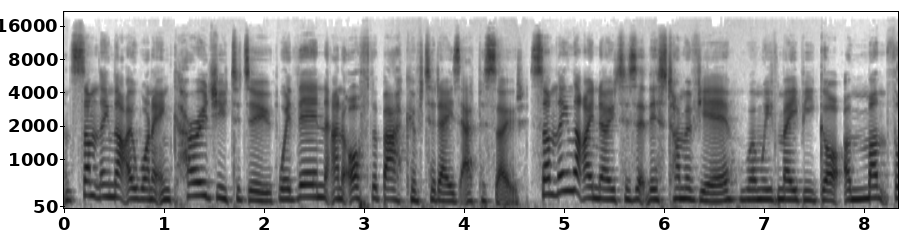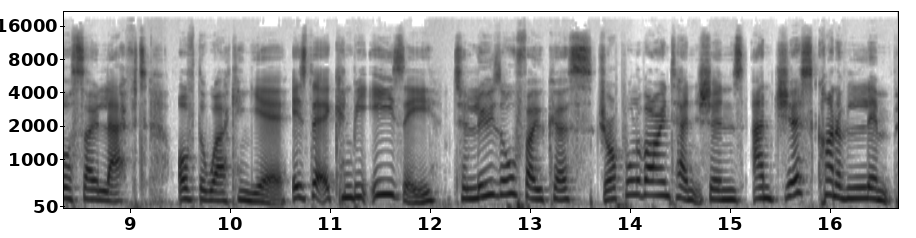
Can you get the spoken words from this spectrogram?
and something that I want to encourage you to do within and off the back of today's episode. Something that I notice at this time of year, when we've maybe got a month or so left of the working year, is that it can be easy to lose all focus, drop all of our intentions, and just kind of limp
